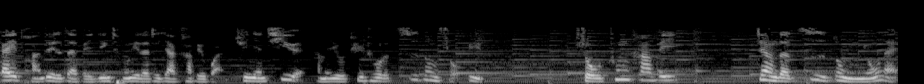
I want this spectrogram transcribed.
该团队在北京成立了这家咖啡馆。去年七月，他们又推出了自动手臂手冲咖啡这样的自动牛奶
